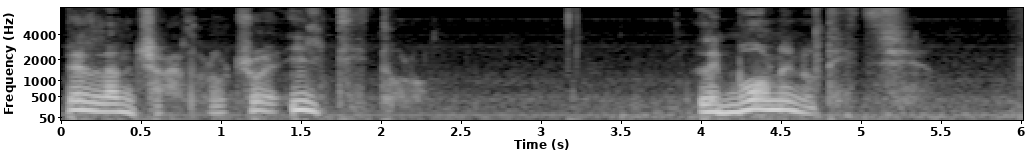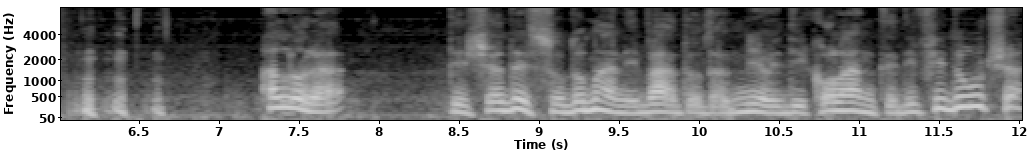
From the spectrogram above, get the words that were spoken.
per lanciarlo, cioè il titolo. Le buone notizie. allora dice adesso domani vado dal mio edicolante di fiducia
